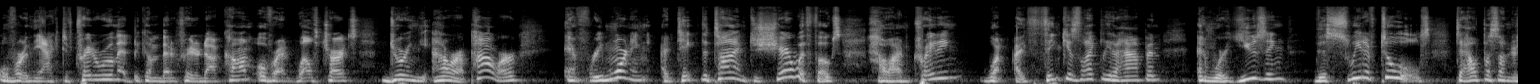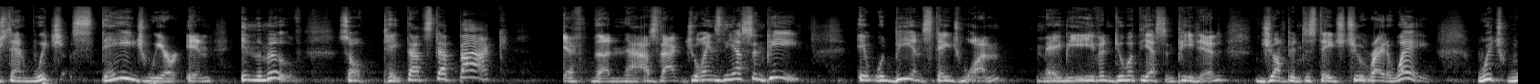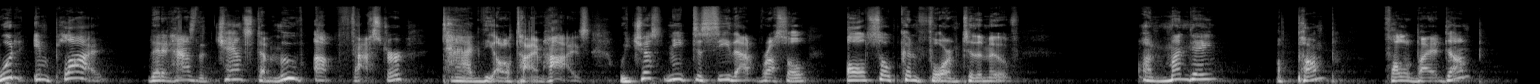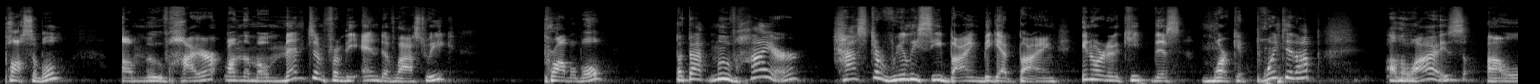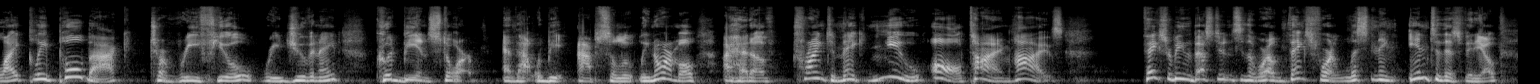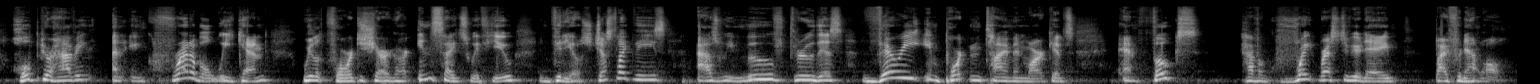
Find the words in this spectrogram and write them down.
over in the active trader room at becomebettertrader.com, over at WealthCharts during the hour of power. Every morning, I take the time to share with folks how I'm trading what I think is likely to happen, and we're using this suite of tools to help us understand which stage we are in in the move. So take that step back. If the Nasdaq joins the S&P, it would be in stage 1, maybe even do what the S&P did, jump into stage 2 right away, which would imply that it has the chance to move up faster, tag the all-time highs. We just need to see that Russell also conform to the move. On Monday, a pump followed by a dump, possible. A move higher on the momentum from the end of last week, probable. But that move higher has to really see buying beget buying in order to keep this market pointed up. Otherwise, a likely pullback to refuel, rejuvenate could be in store. And that would be absolutely normal ahead of trying to make new all time highs. Thanks for being the best students in the world. Thanks for listening into this video. Hope you're having an incredible weekend. We look forward to sharing our insights with you in videos just like these as we move through this very important time in markets. And folks, have a great rest of your day. Bye for now, all.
